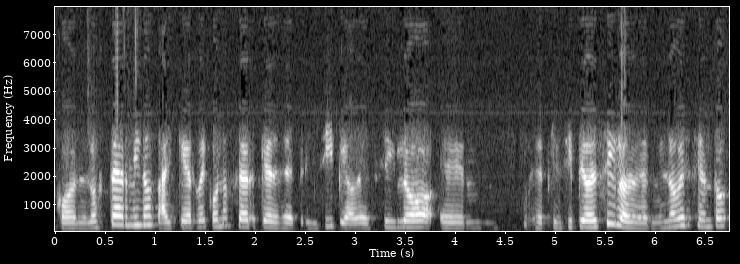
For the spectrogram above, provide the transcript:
con los términos hay que reconocer que desde el principio del siglo, em, desde el principio del siglo, desde 1900,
